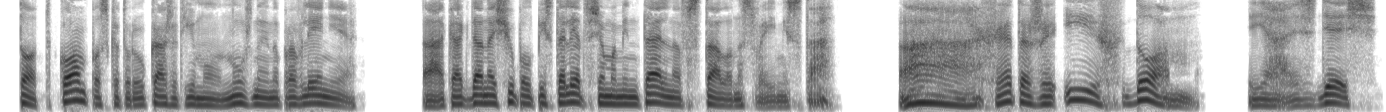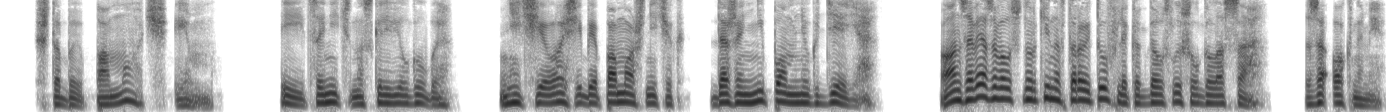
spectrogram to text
— тот компас, который укажет ему нужное направление, а когда нащупал пистолет, все моментально встало на свои места. «Ах, это же их дом! Я здесь, чтобы помочь им!» И цинично скривил губы. «Ничего себе, помощничек! Даже не помню, где я!» Он завязывал шнурки на второй туфле, когда услышал голоса. За окнами.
